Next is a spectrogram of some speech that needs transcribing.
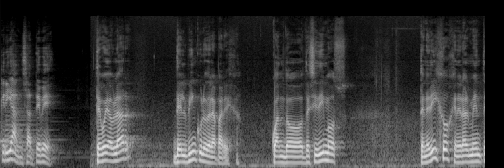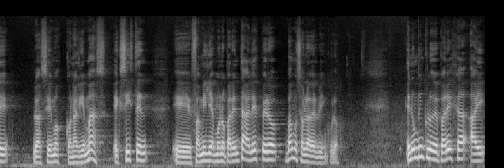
Crianza TV. Te voy a hablar del vínculo de la pareja. Cuando decidimos tener hijos, generalmente lo hacemos con alguien más. Existen eh, familias monoparentales, pero vamos a hablar del vínculo. En un vínculo de pareja hay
